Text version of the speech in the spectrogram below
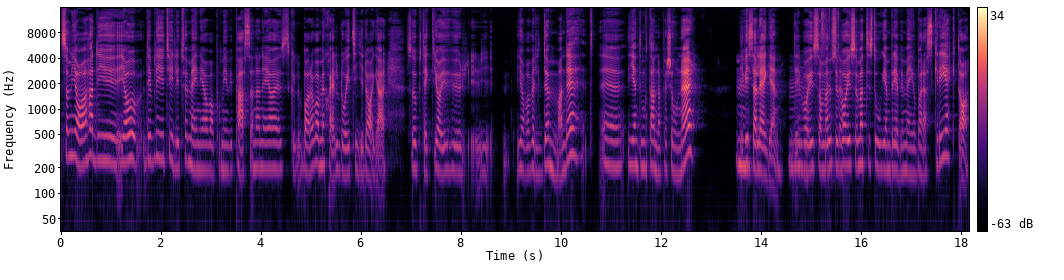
som jag hade ju, jag, det blev ju tydligt för mig när jag var på min Vipassana, när jag skulle bara vara mig själv då i tio dagar, så upptäckte jag ju hur jag var väldigt dömande eh, gentemot andra personer. I vissa lägen. Det, var ju som att, det det. var ju som att det stod en bredvid mig och bara skrek då.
